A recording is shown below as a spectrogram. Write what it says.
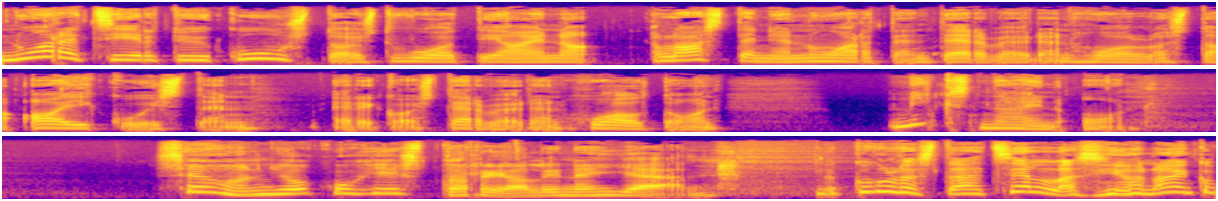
Nuoret siirtyy 16-vuotiaina lasten ja nuorten terveydenhuollosta aikuisten erikoisterveydenhuoltoon. Miksi näin on? Se on joku historiallinen jäänne. No kuulostaa, että sellaisia on aika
